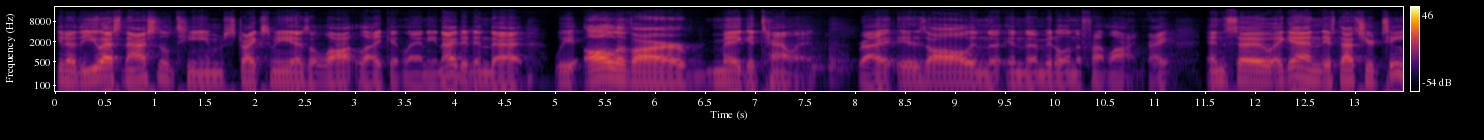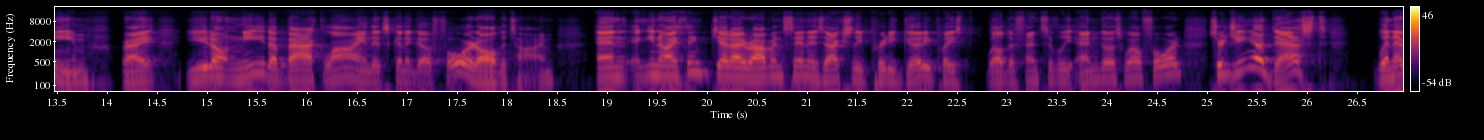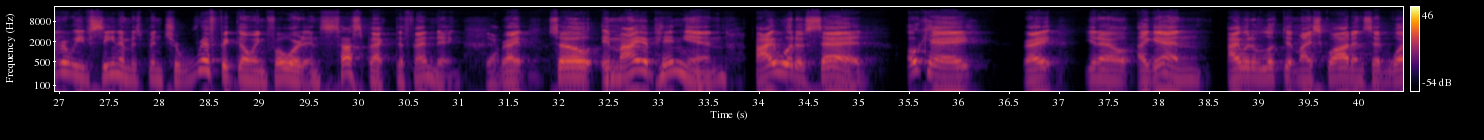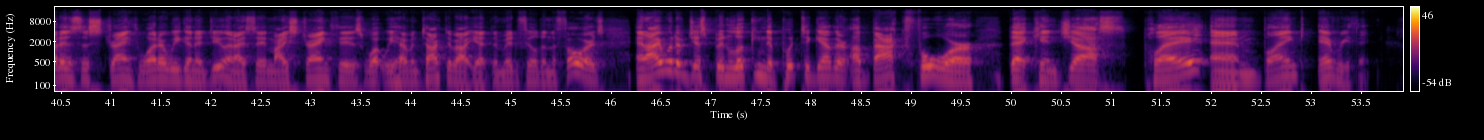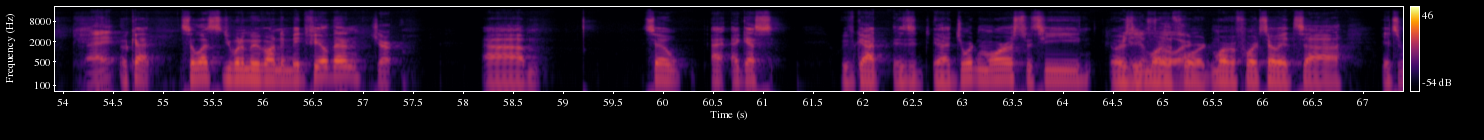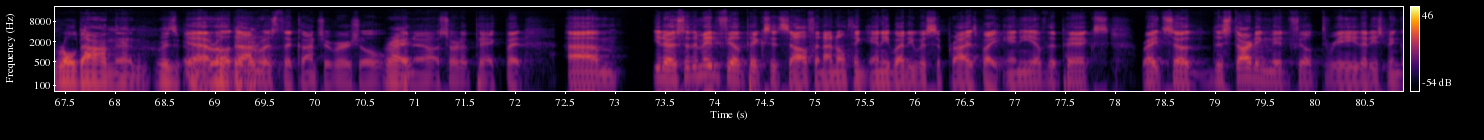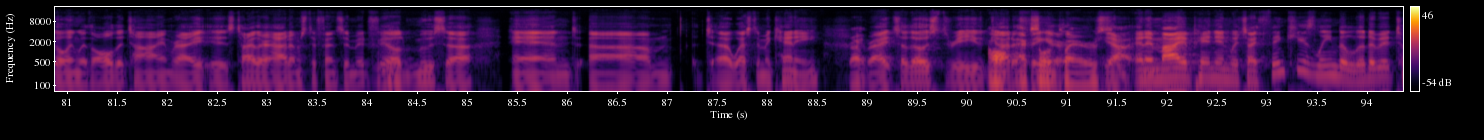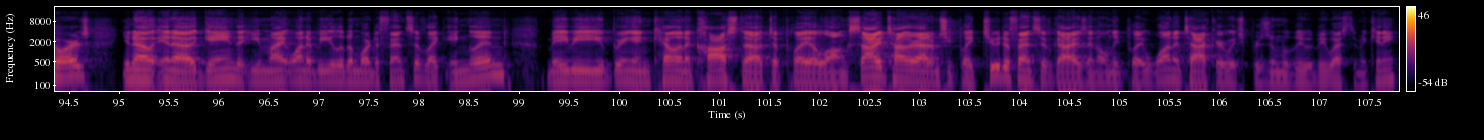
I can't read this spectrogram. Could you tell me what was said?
you know, the U.S. national team strikes me as a lot like Atlanta United in that we all of our mega talent, right, is all in the in the middle and the front line, right. And so again, if that's your team, right, you don't need a back line that's going to go forward all the time. And, and you know, I think Jedi Robinson is actually pretty good. He plays well defensively and goes well forward. Serginho Dest, whenever we've seen him, has been terrific going forward and suspect defending. Yeah. Right. So, in my opinion, I would have said, okay, right, you know, again, I would have looked at my squad and said, what is the strength? What are we going to do? And I say, my strength is what we haven't talked about yet the midfield and the forwards. And I would have just been looking to put together a back four that can just play and blank everything. Right? okay. So let's. You want to move on to midfield then? Sure. Um, so I, I guess we've got is it uh, Jordan Morris? Was he or is He's he more of a forward. forward? More of a forward. So it's uh, it's Roldan then. Was Yeah, Roldan was the controversial, Right. you know, sort of pick. But, um, you know, so the midfield picks itself, and I don't think anybody was surprised by any of the picks, right? So the starting midfield three that he's been going with all the time, right, is Tyler Adams, defensive midfield, Mm-hmm. Musah, and um, uh, Weston McKennie, Right. Right. So those three, you All got to excellent players. Yeah, and in my opinion, which I think he's leaned a little bit towards, you know, in a game that you might want to be a little more defensive, like England, maybe you bring in Kellyn Acosta to play alongside Tyler Adams. You play two defensive guys and only play one attacker, which presumably would be Weston McKennie.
